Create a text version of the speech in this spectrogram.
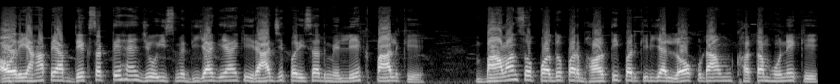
और यहाँ पे आप देख सकते हैं जो इसमें दिया गया है कि राज्य परिषद में लेखपाल के बावन सौ पदों पर भर्ती प्रक्रिया लॉकडाउन खत्म होने के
